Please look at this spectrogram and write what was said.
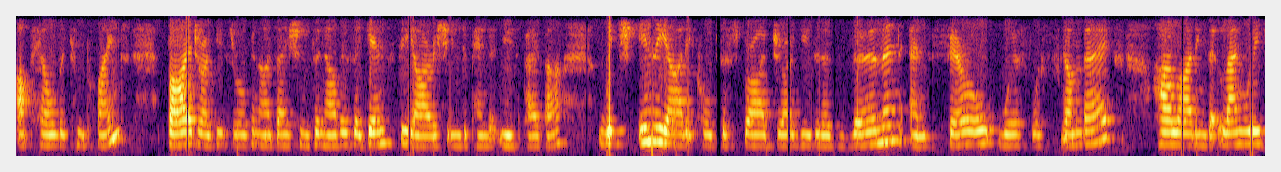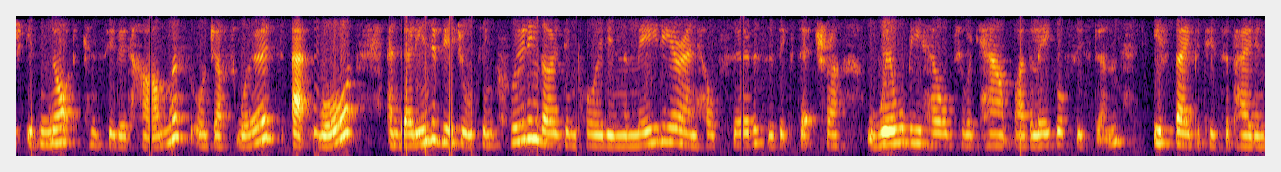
upheld a complaint by drug user organisations and others against the Irish Independent newspaper, which in the article described drug users as vermin and feral, worthless scumbags highlighting that language is not considered harmless or just words at law, and that individuals, including those employed in the media and health services, etc., will be held to account by the legal system if they participate in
